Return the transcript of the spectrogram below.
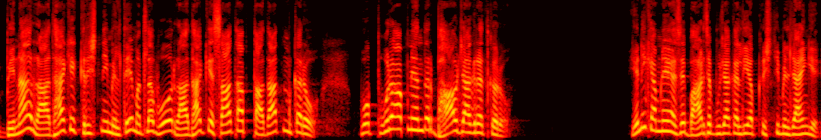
बिना राधा के कृष्ण मिलते मतलब वो राधा के साथ आप तादात्म करो, वो पूरा अपने अंदर भाव जागृत करो। ये नहीं कि हमने ऐसे बाहर से पूजा कर लिया अब कृष्ण मिल जाएँगे।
